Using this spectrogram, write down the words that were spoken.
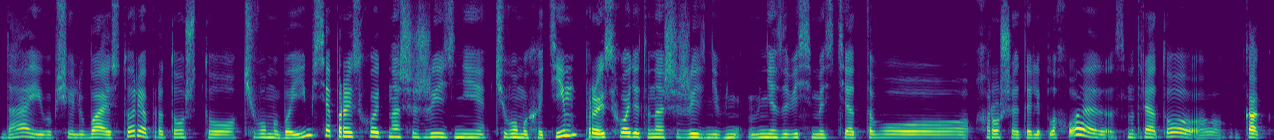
да, и вообще любая история про то, что чего мы боимся происходит в нашей жизни, чего мы хотим происходит в нашей жизни вне зависимости от того, хорошее это или плохое, смотря то, как,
